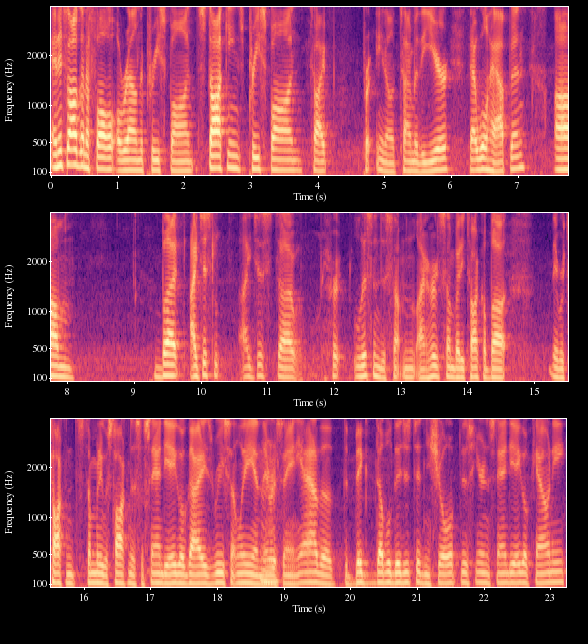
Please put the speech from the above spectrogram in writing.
And it's all gonna fall around the pre spawn, stockings, pre spawn type you know, time of the year. That will happen. Um but I just I just uh heard listened to something I heard somebody talk about they were talking somebody was talking to some San Diego guys recently and they were Mhm. saying yeah the the big double digits didn't show up this year in San Diego County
